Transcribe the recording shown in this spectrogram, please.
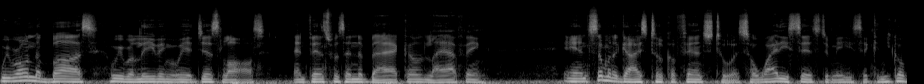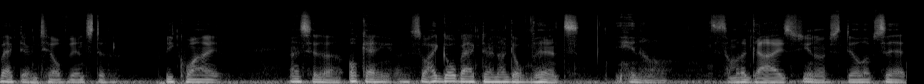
we were on the bus. We were leaving. We had just lost, and Vince was in the back uh, laughing. And some of the guys took offense to it. So Whitey says to me, he said, "Can you go back there and tell Vince to be quiet?" I said, uh, "Okay." So I go back there and I go, "Vince, you know." Some of the guys, you know, are still upset.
